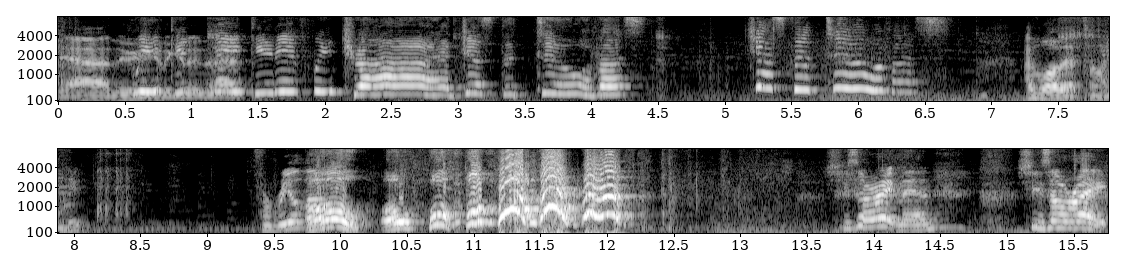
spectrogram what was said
Yeah, I knew you We were gonna get into that. We can into make it if we try. Just the two of us. Just the two of us. I love that song, dude. For real though? Oh, oh, oh, oh, oh! She's alright, man. She's alright.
